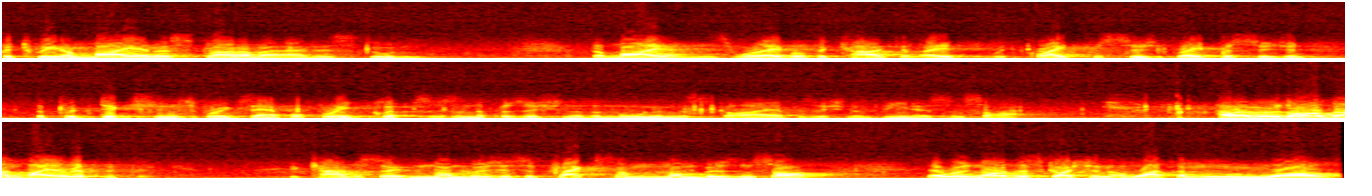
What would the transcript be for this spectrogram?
between a Mayan astronomer and his student. The Mayans were able to calculate with great precision, great precision the predictions, for example, for eclipses and the position of the moon in the sky, the position of Venus, and so on. However, it was all done by arithmetic. You count a certain numbers, you subtract some numbers, and so on. There was no discussion of what the moon was.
